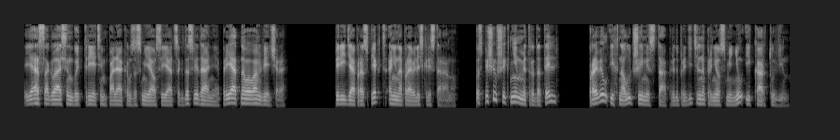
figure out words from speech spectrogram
"Я согласен быть третьим поляком", засмеялся Яцек. "До свидания. Приятного вам вечера". Перейдя проспект, они направились к ресторану. Поспешивший к ним метрдотель провел их на лучшие места, предупредительно принес меню и карту вин.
